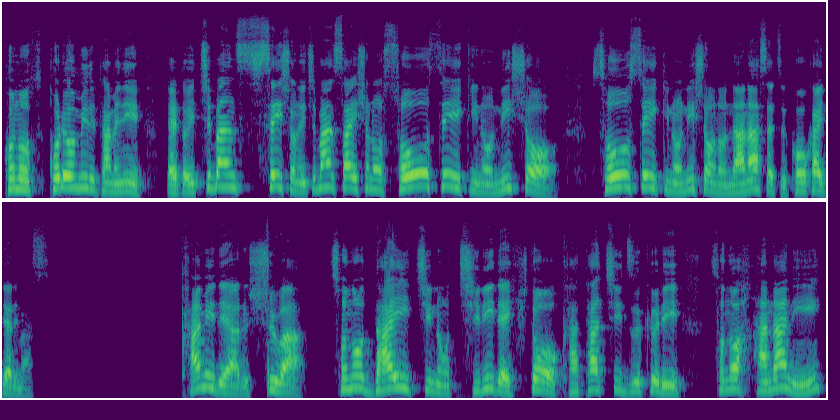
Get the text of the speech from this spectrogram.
このこれを見るために、えっと、一番聖書の一番最初の創世記の2章、創世記の2章の7節こう書いてあります。神である主はその大地の塵で人を形作り、その花に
